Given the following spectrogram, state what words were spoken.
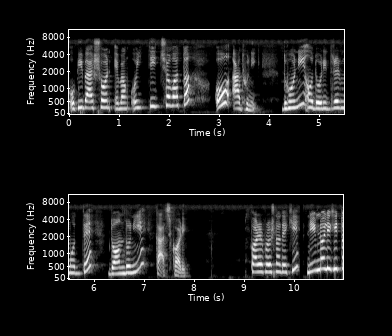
অভিবাসন এবং ঐতিহ্যগত ও আধুনিক। ধনী ও দরিদ্রের মধ্যে দ্বন্দ্ব নিয়ে কাজ করে। পরের প্রশ্ন দেখি। নিম্নলিখিত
